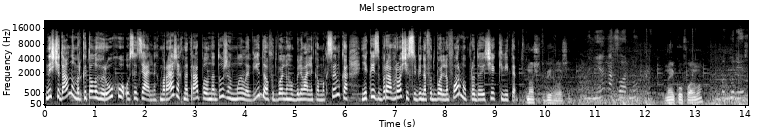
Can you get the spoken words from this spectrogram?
Нещодавно маркетологи руху у соціальних мережах натрапили на дуже миле відео футбольного болівальника Максимка, який збирав гроші собі на футбольну форму, продаючи квіти. На що тобі гроші? Мені на форму На яку форму? футболіст.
